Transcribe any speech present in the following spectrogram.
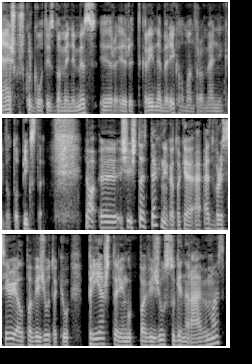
neaišku, iš kur gautais duomenimis ir, ir tikrai nebereikalo, man atrodo, menininkai dėl to pyksta. Jo, e, šita technika, tokia adversarial pavyzdžių, tokių prieštaringų pavyzdžių sugeneravimas,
